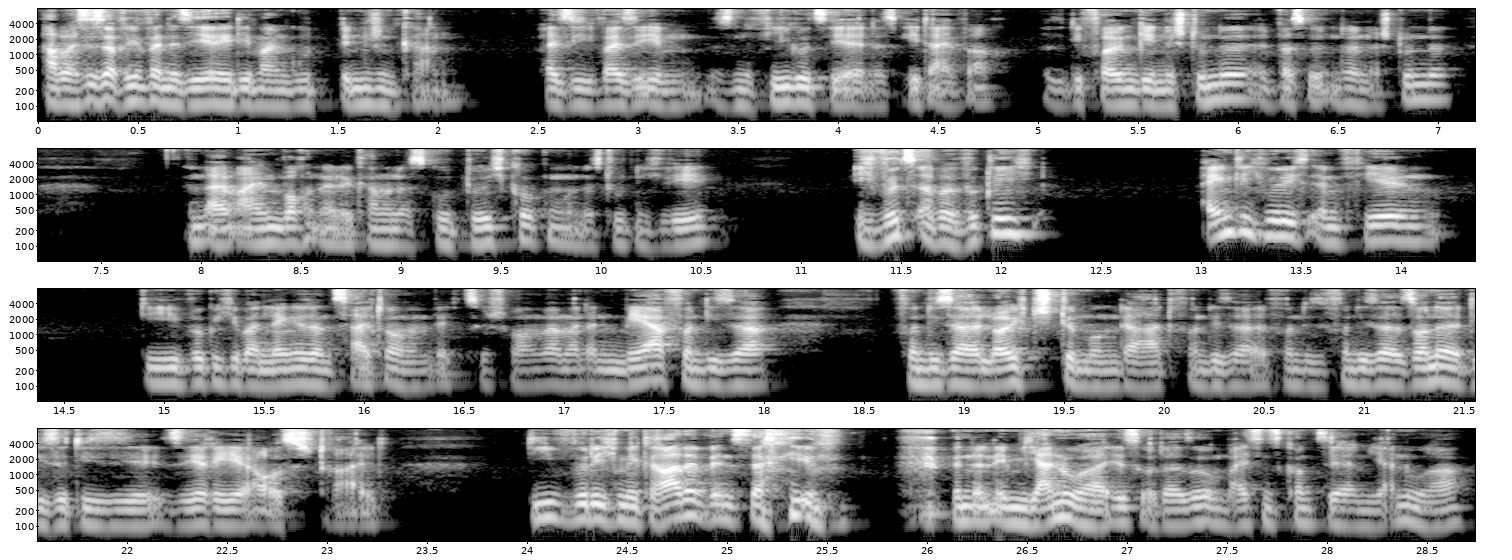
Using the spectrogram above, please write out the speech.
aber es ist auf jeden Fall eine Serie, die man gut bingen kann. Weil sie, weil sie eben, es ist eine Feelgood-Serie, das geht einfach. Also die Folgen gehen eine Stunde, etwas unter einer Stunde. An einem, einem Wochenende kann man das gut durchgucken und es tut nicht weh. Ich würde es aber wirklich, eigentlich würde ich es empfehlen, die wirklich über einen längeren Zeitraum hinweg zu schauen, weil man dann mehr von dieser von dieser Leuchtstimmung da hat, von dieser, von dieser, von dieser Sonne, diese diese Serie ausstrahlt. Die würde ich mir gerade, wenn es dann eben, wenn dann im Januar ist oder so, meistens kommt sie ja im Januar,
